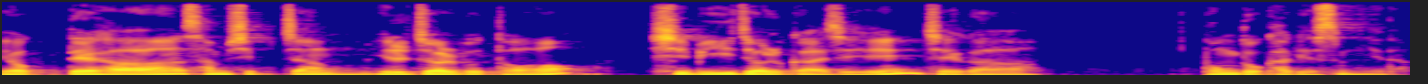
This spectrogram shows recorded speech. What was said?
역대하 30장 1절부터 12절까지 제가 봉독하겠습니다.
